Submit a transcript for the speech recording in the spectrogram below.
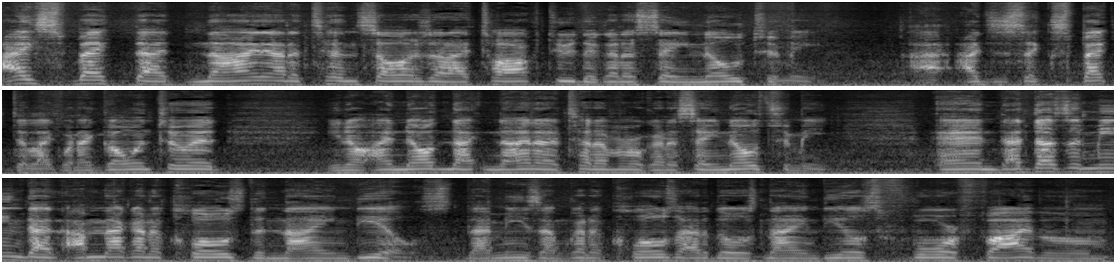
i expect that nine out of ten sellers that i talk to they're to say no to me I, I just expect it. Like when I go into it, you know, I know nine out of ten of them are going to say no to me. And that doesn't mean that I'm not going to close the nine deals. That means I'm going to close out of those nine deals, four or five of them,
